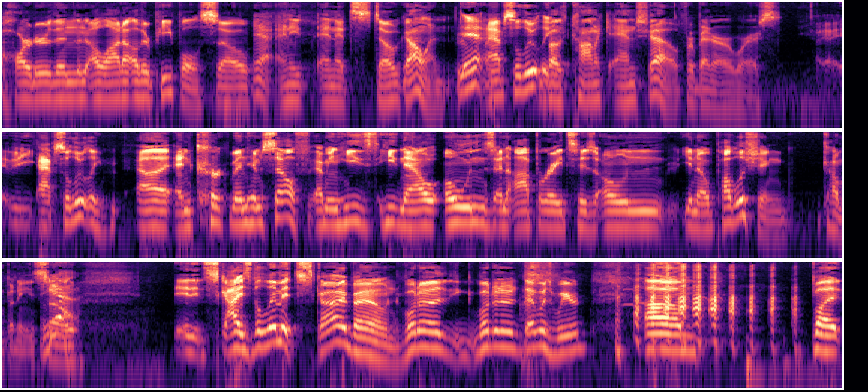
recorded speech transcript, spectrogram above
harder than a lot of other people. So, yeah, and he and it's still going. yeah, Like, absolutely. Both comic and show, for better or worse. Absolutely, uh, and Kirkman himself. I mean, he's he now owns and operates his own, you know, publishing company. So, Yeah. It, it- sky's the limit. Skybound. What a what a that was weird. Um, but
